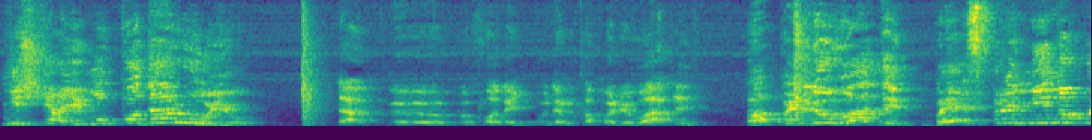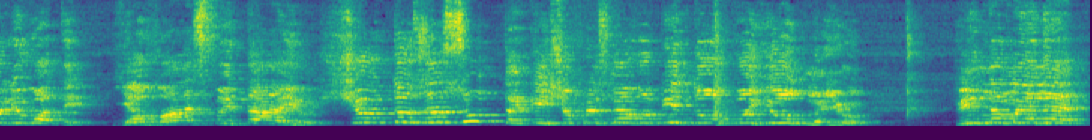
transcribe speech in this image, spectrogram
ніж я йому подарую. Так, е, виходить, будемо апелювати? Апелювати, безпримінно апелювати. Я вас питаю, що то за суд такий, що признав обіду обоюдною? Він на мене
